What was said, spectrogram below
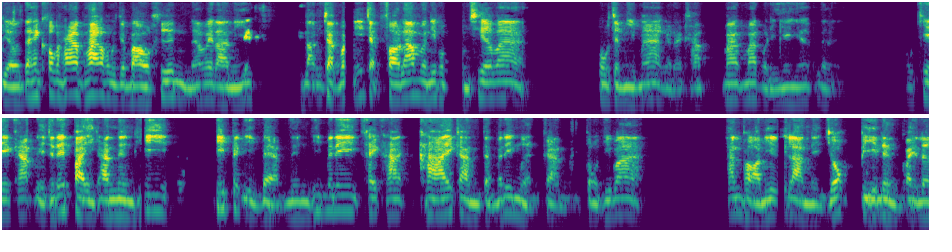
เดี๋ยวได้ให้ครบห้าภาคคงจะเบาขึ้นนะเวลานี้ หลังจากวันนี้จากฟอรัมวันนี้ผมเชื่อว่า คงจะมีมากอะนะครับ มากมากกว่านี้เยอะๆเลย โอเคครับ เดี๋ยวจะได้ไปอีกอันหนึ่งที่ที่เป็นอีกแบบหนึ่งที่ไม่ได้คล้ายคล้ายกัน แต่ไม่ได้เหมือนกัน ตรงที่ว่า ท่านพอนิรันดร์เนี่ยยกปีหนึ่งไปเล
